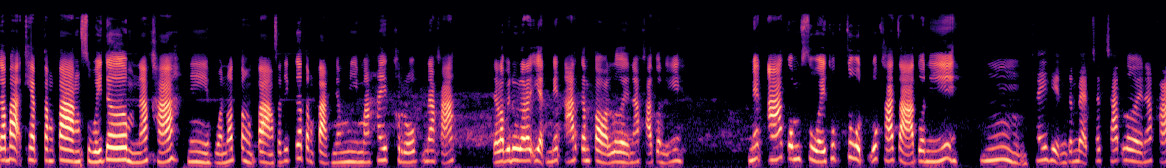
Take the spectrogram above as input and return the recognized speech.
กระบะแคปต่างๆ สวยเดิมนะคะ นี่หัวน็อตต่างๆ สติกเกอร์ต่างๆ ยังมีมาให้ครบนะคะ เดี๋ยวเราไปดูรายละเอียดเม็ดอาร์ตกันต่อเลยนะคะ ตัวนี้เม็ดอาร์ตกลมสวยทุกจุดลูกค้าจ๋าตัวนี้ อืม ให้เห็นกันแบบชัดๆเลยนะคะ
